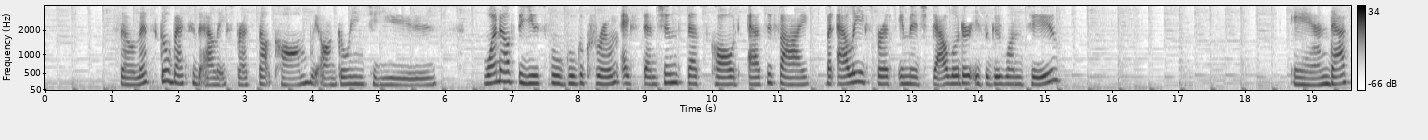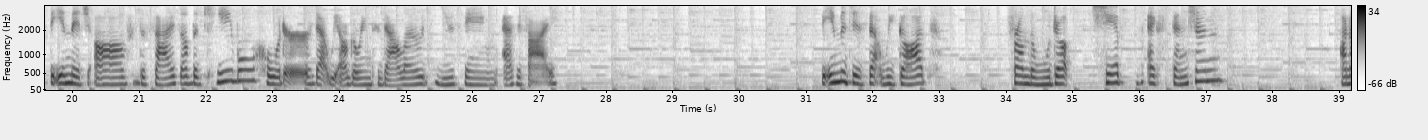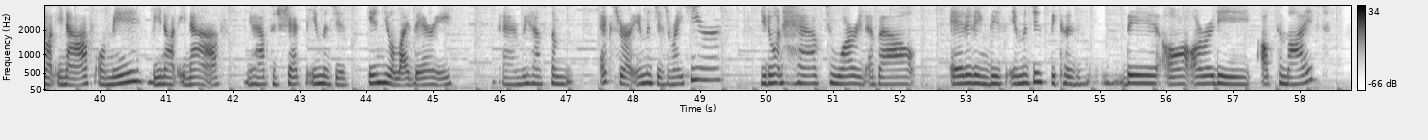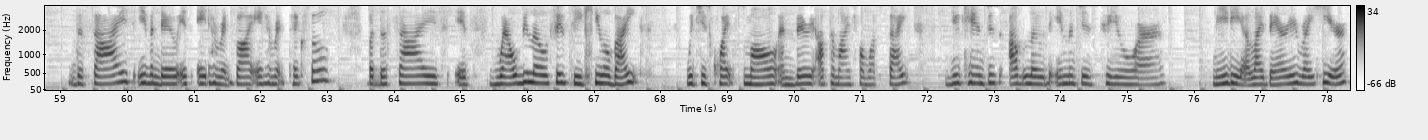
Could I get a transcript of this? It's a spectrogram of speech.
So let's go back to the aliexpress.com. We are going to use one of the useful Google Chrome extensions that's called Asify, but AliExpress image downloader is a good one too. And that's the image of the size of the cable holder that we are going to download using Asify. The images that we got from the Woodrop chip extension are not enough or may be not enough. You have to check the images in your library and we have some extra images right here. You don't have to worry about editing these images because they are already optimized. The size, even though it's 800 by 800 pixels, but the size it's well below 50 kilobytes, which is quite small and very optimized for websites. You can just upload the images to your media library right here.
